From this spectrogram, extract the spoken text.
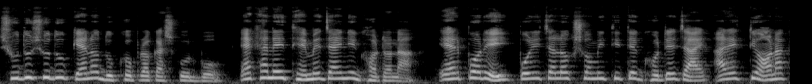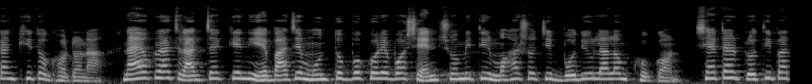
শুধু শুধু কেন দুঃখ প্রকাশ করব? এখানেই থেমে যায়নি ঘটনা। এরপরেই পরিচালক সমিতিতে ঘটে যায় আরেকটি অনাকাঙ্ক্ষিত ঘটনা। নায়করাজ রাজ্জাককে নিয়ে বাজে মন্তব্য করে বসেন সমিতির মহাসচিব বদিউল আলম খোকন। সেটার প্রতিবাদ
